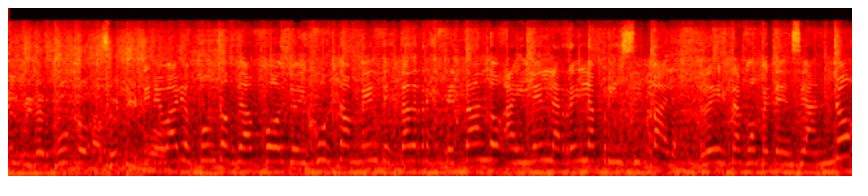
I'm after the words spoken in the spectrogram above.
el primer punto a su equipo. Tiene varios puntos de apoyo y justamente está respetando a Ailén la regla principal de esta competencia. No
